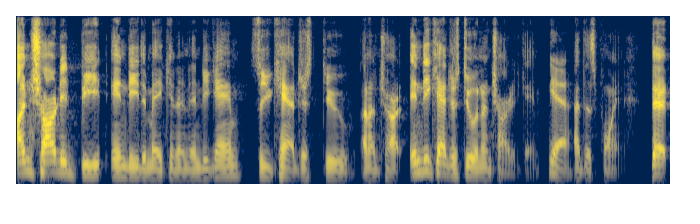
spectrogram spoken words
Uncharted beat Indie to make it an indie game. So you can't just do an Uncharted. Indie can't just do an Uncharted game Yeah. at this point. That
